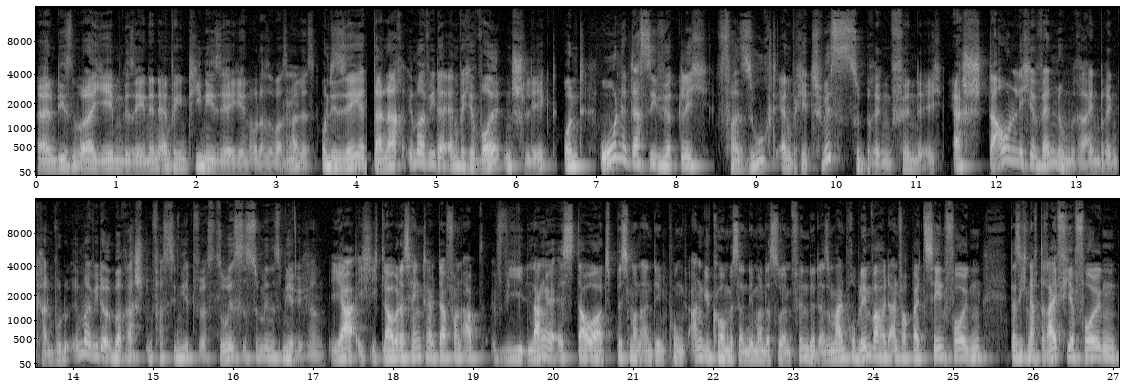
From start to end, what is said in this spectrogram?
äh, diesen oder jedem gesehen, in irgendwelchen Teenie-Serien oder sowas alles. Und die Serie danach immer wieder irgendwelche Wolken schlägt und ohne dass sie wirklich versucht, irgendwelche Twists zu bringen, finde ich, erstaunliche Wendungen reinbringen kann, wo du immer wieder überrascht und fasziniert wirst. So ist es zumindest mir gegangen. Ja, ich, ich glaube, das hängt halt davon ab, wie lange es dauert, bis man an dem Punkt angekommen ist, an dem man das so empfindet. Also mein Problem war halt einfach bei zehn Folgen, dass ich nach drei, vier Folgen,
